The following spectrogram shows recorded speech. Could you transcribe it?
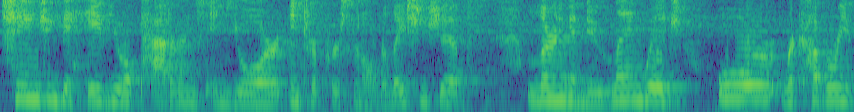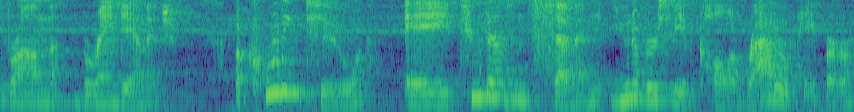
changing behavioral patterns in your interpersonal relationships, learning a new language, or recovery from brain damage. According to a 2007 University of Colorado paper,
